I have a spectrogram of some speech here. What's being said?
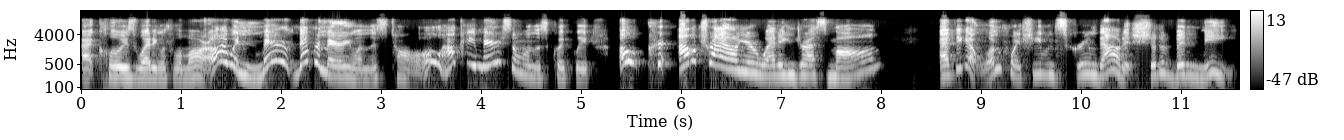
at mm-hmm. Khloe's wedding with Lamar. Oh, I would mar- never marry one this tall. Oh, how can you marry someone this quickly? Oh, I'll try on your wedding dress, mom. I think at one point she even screamed out, "It should have been me."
